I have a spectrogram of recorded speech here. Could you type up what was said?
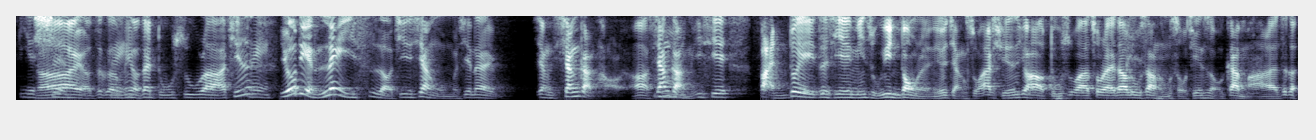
也是，哎呀，这个没有在读书啦，其实有点类似哦。其实像我们现在像香港好了啊，香港一些反对这些民主运动的人，你就讲说啊，学生就好好读书啊，出来到路上什么手牵手干嘛了？这个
